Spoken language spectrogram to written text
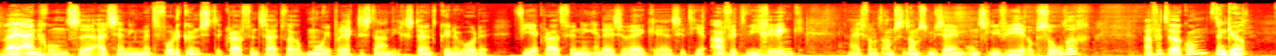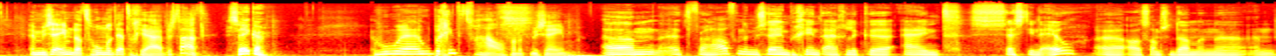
Wij eindigen onze uitzending met Voor de Kunst, de crowdfund site waarop mooie projecten staan die gesteund kunnen worden via crowdfunding. En deze week uh, zit hier Arvid Wiegerink. Hij is van het Amsterdamse Museum Ons Lieve Heer op Zolder. Arvid, welkom. Dankjewel. Een museum dat 130 jaar bestaat. Zeker. Hoe, hoe begint het verhaal van het museum? Um, het verhaal van het museum begint eigenlijk uh, eind 16e eeuw. Uh, als Amsterdam een, uh, een,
